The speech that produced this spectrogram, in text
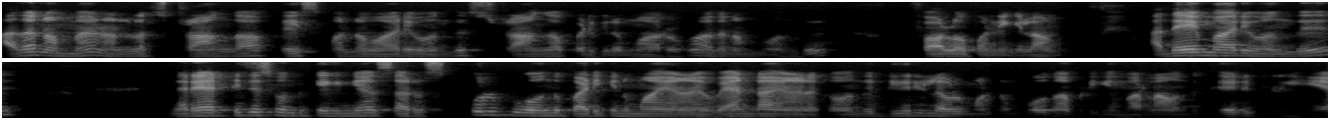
அதை நம்ம நல்லா ஸ்ட்ராங்காக ஃபேஸ் பண்ணுற மாதிரி வந்து ஸ்ட்ராங்காக படிக்கிற மாதிரி இருக்கும். அதை நம்ம வந்து ஃபாலோ பண்ணிக்கலாம். அதே மாதிரி வந்து நிறையா டீச்சர்ஸ் வந்து கேட்குறீங்க, "சார் ஸ்கூல் புக் வந்து படிக்கணுமா? எனக்கு வேண்டாம். எனக்கு வந்து டிகிரி லெவல் மட்டும் போதும்." அப்படிங்கிற மாதிரிலாம் வந்து கேட்டுட்ருக்கீங்க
